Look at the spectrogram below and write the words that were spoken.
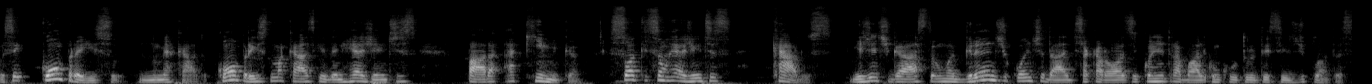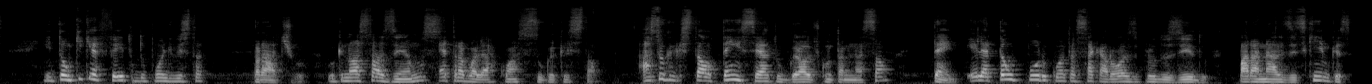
Você compra isso no mercado, compra isso numa casa que vende reagentes para a química. Só que são reagentes caros e a gente gasta uma grande quantidade de sacarose quando a gente trabalha com cultura de tecidos de plantas. Então, o que é feito do ponto de vista prático? o que nós fazemos é trabalhar com açúcar cristal. Açúcar cristal tem certo grau de contaminação? Tem. Ele é tão puro quanto a sacarose produzido para análises químicas?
